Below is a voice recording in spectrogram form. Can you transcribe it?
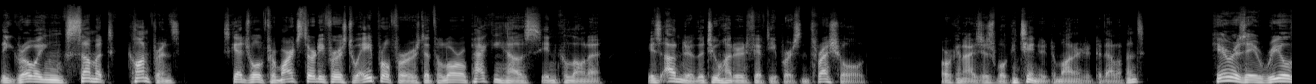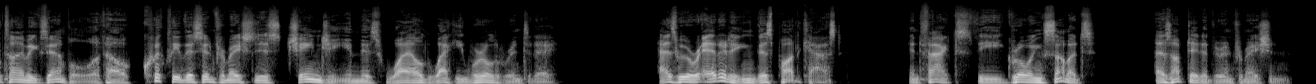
The Growing Summit Conference, scheduled for March 31st to April 1st at the Laurel Packing House in Kelowna, is under the 250 person threshold. Organizers will continue to monitor developments. Here is a real time example of how quickly this information is changing in this wild, wacky world we're in today. As we were editing this podcast, in fact, the Growing Summit has updated their information.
